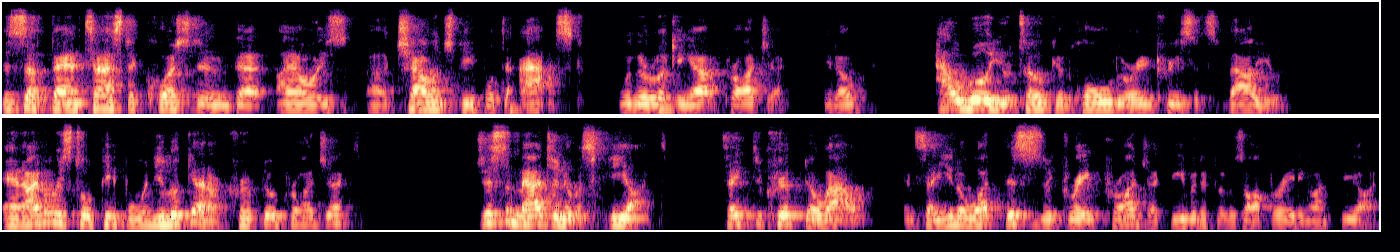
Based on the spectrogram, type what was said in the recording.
This is a fantastic question that I always uh, challenge people to ask when they're looking at a project. You know, how will your token hold or increase its value? And I've always told people when you look at a crypto project, just imagine it was fiat. Take the crypto out and say, you know what, this is a great project, even if it was operating on fiat.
